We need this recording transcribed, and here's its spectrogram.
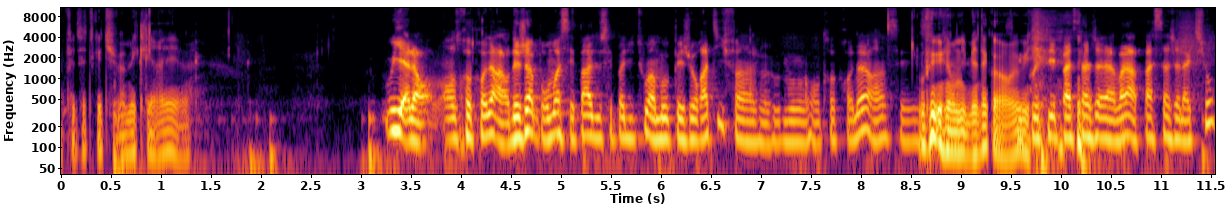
peut-être que tu vas m'éclairer. Oui, alors entrepreneur. Alors déjà, pour moi, c'est pas c'est pas du tout un mot péjoratif, hein, le mot entrepreneur. Hein, c'est, oui, on est bien d'accord. Oui, côté passage à voilà passage à l'action.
